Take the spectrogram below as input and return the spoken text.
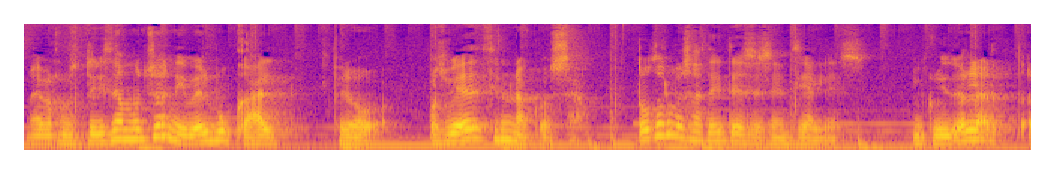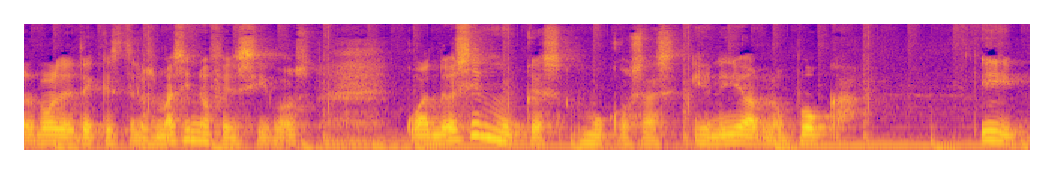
por ejemplo, se utiliza mucho a nivel bucal. Pero os voy a decir una cosa, todos los aceites esenciales, incluido el árbol de té, que es de los más inofensivos, cuando es en mucosas, y en ello hablo boca, y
